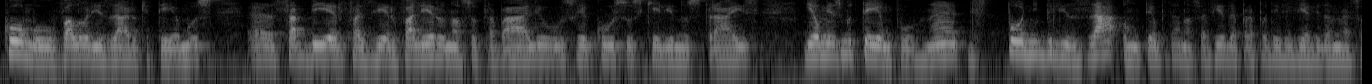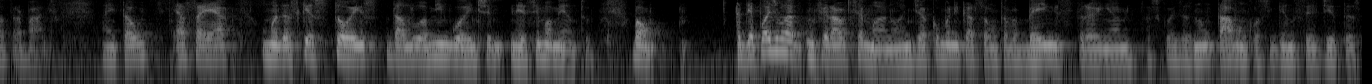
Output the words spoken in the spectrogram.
como valorizar o que temos, uh, saber fazer valer o nosso trabalho, os recursos que ele nos traz e ao mesmo tempo né, disponibilizar um tempo da nossa vida para poder viver a vida não é só trabalho. Então, essa é uma das questões da lua minguante nesse momento. Bom, depois de um final de semana onde a comunicação estava bem estranha, as coisas não estavam conseguindo ser ditas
